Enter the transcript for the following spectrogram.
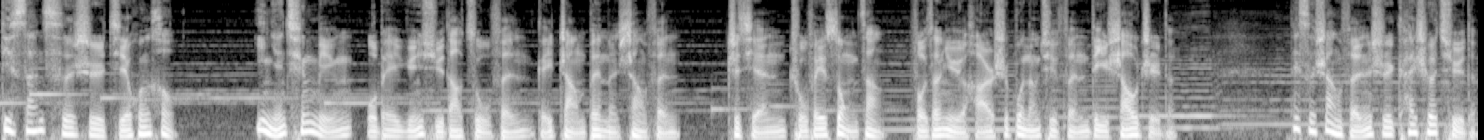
第三次是结婚后，一年清明，我被允许到祖坟给长辈们上坟。之前，除非送葬，否则女孩是不能去坟地烧纸的。那次上坟是开车去的，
